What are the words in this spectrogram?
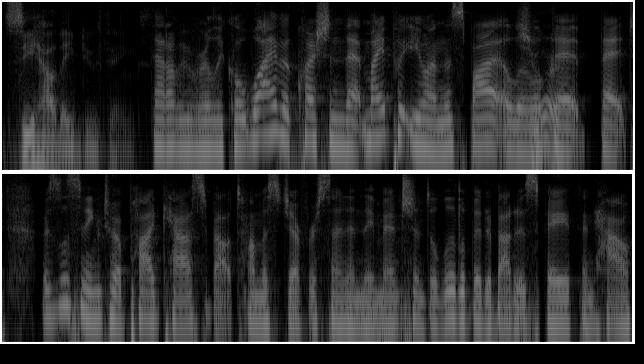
see how they do things. That'll be really cool. Well, I have a question that might put you on the spot a little Sure. bit, but I was listening to a podcast about Thomas Jefferson and they Mm-hmm. mentioned a little bit about his faith and how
